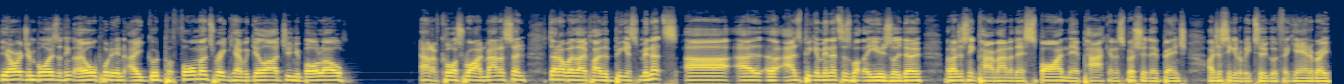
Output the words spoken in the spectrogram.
The Origin boys, I think they all put in a good performance. Reagan Campbell Gillard, Junior Paulo, and of course, Ryan Matterson. Don't know whether they play the biggest minutes, uh, as, uh, as bigger minutes as what they usually do, but I just think Parramatta, their spine, their pack, and especially their bench, I just think it'll be too good for Canterbury.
